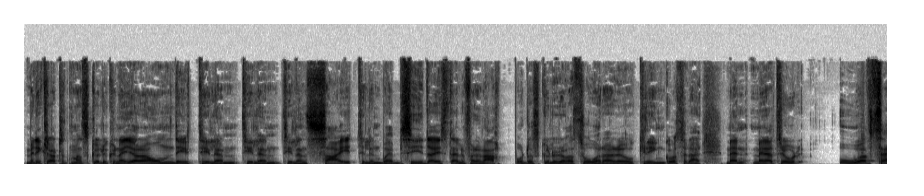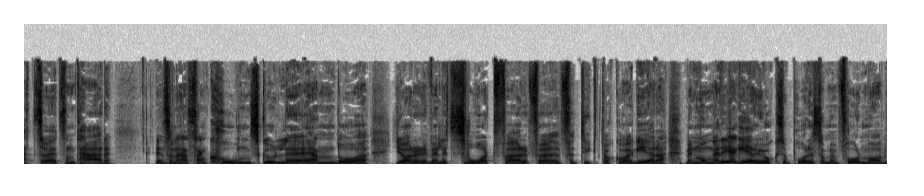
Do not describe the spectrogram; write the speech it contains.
Men det är klart att man skulle kunna göra om det till en, till, en, till en sajt, till en webbsida istället för en app och då skulle det vara svårare att kringgå sådär. Men, men jag tror oavsett så är ett sånt här en sån här sanktion skulle ändå göra det väldigt svårt för, för, för TikTok att agera. Men många reagerar ju också på det som en form av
